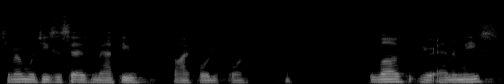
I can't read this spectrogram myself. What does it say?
Do you remember what Jesus says in Matthew 5:44? Love your enemies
